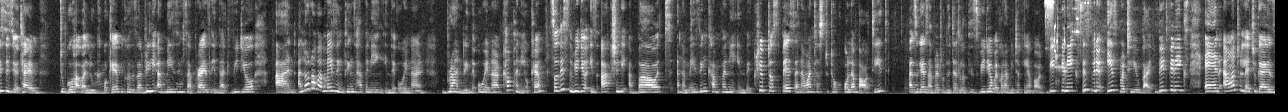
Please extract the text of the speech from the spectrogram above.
This is your time to go have a look, okay? Because there's a really amazing surprise in that video and a lot of amazing things happening in the ONR brand, in the ONR company, okay? So this video is actually about an amazing company in the crypto space and I want us to talk all about it as you guys have read from the title of this video we're gonna be talking about bitfinex this video is brought to you by bitfinex and i want to let you guys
